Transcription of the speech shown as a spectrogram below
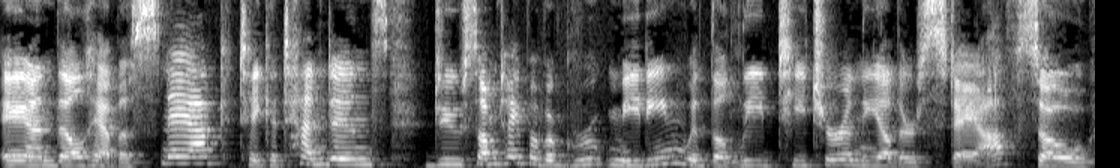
and they'll have a snack, take attendance, do some type of a group meeting with the lead teacher and the other staff. So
